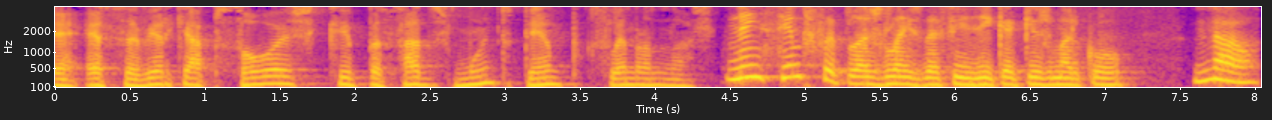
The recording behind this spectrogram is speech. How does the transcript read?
é, é, saber que há pessoas que, passados muito tempo, que se lembram de nós. Nem sempre foi pelas leis da física que os marcou. Não,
